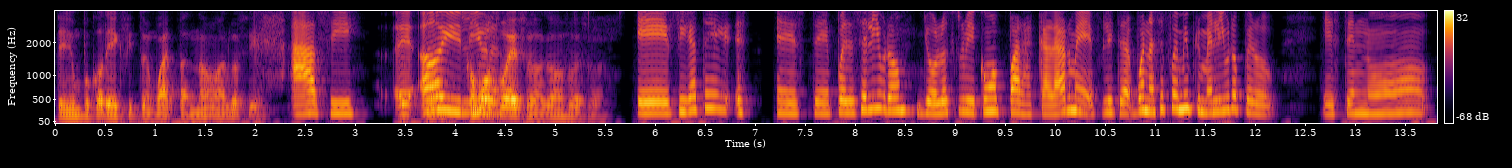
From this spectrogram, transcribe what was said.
tenido un poco de éxito en Wattpad, ¿no? Algo así. ah, sí. Eh, ¿Cómo, ay, ¿Cómo libro. fue eso? ¿Cómo fue eso? Eh, fíjate, es- este, pues ese libro yo lo escribí como para calarme. literal- bueno, ese fue mi primer libro, pero este no.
